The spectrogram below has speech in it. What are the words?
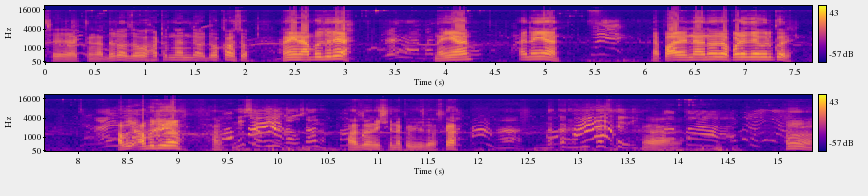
છે દડો જોવો હાટું ના ડોકાવશો નહીં આ બધું રે. નયન? આ નયન? ના પાડે ના નો પડે જાય ઓલું કરે આ બધું યાર. હા તો નકરી દીધો કા? હા નકર હમણાં જવી હા.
